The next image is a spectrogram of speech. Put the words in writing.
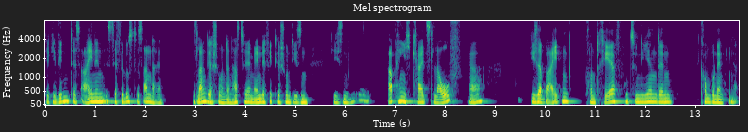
der Gewinn des einen ist der Verlust des anderen. Das langt ja schon. Dann hast du ja im Endeffekt ja schon diesen, diesen äh, Abhängigkeitslauf, ja, dieser beiden konträr funktionierenden Komponenten, ja.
